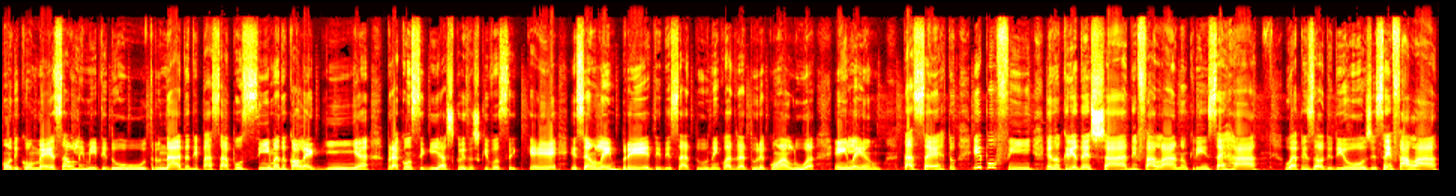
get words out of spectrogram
onde começa o limite do outro nada de passar por cima do coleguinha para conseguir as coisas que você quer. Esse é um lembrete de Saturno em quadratura com a Lua em Leão, tá certo? E por fim, eu não queria deixar de falar, não queria encerrar o episódio de hoje sem falar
